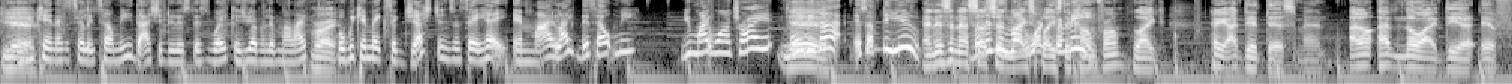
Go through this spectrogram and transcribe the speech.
Yeah. And you can't necessarily tell me that I should do this this way because you haven't lived my life. Right. But we can make suggestions and say, hey, in my life, this helped me. You might want to try it. Maybe Yeah. not. It's up to you. And isn't that But such a nice place to me. come from? Like, hey, I did this, man. I don't I have no idea if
